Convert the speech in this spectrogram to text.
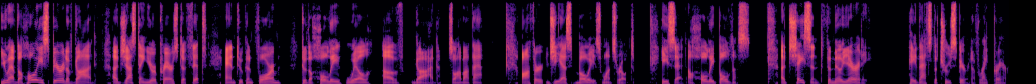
You have the Holy Spirit of God adjusting your prayers to fit and to conform to the holy will of God. So, how about that? Author G.S. Bowes once wrote, he said, a holy boldness, a chastened familiarity. Hey, that's the true spirit of right prayer.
